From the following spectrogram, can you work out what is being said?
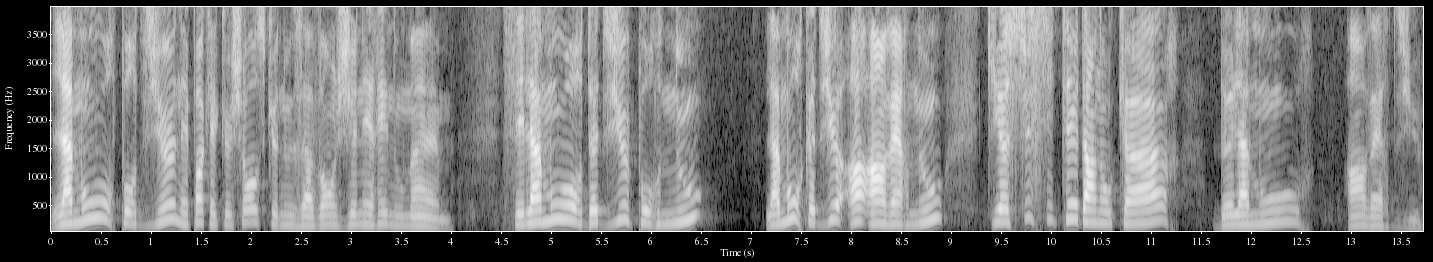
L'amour pour Dieu n'est pas quelque chose que nous avons généré nous-mêmes. C'est l'amour de Dieu pour nous, l'amour que Dieu a envers nous, qui a suscité dans nos cœurs de l'amour envers Dieu.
